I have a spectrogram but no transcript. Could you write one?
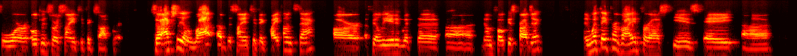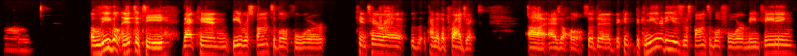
for open source scientific software. So actually a lot of the scientific Python stack are affiliated with the uh, NumFocus project. And what they provide for us is a, uh, um, a legal entity that can be responsible for Cantera, kind of the project uh, as a whole. So the, the, the, community is responsible for maintaining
